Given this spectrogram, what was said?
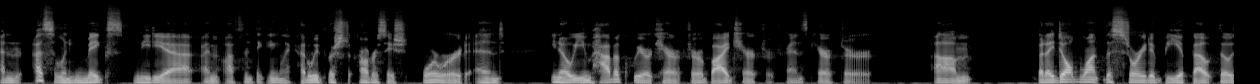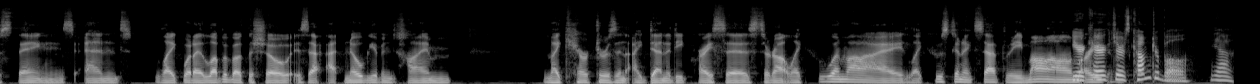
and as someone who makes media, I'm often thinking like, how do we push the conversation forward? And you know, you have a queer character, a bi character, trans character. Um, but I don't want the story to be about those things. And like what I love about the show is that at no given time, my character's in identity crisis. They're not like, who am I? Like, who's going to accept me? Mom. Your character is gonna-" comfortable. Yeah.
